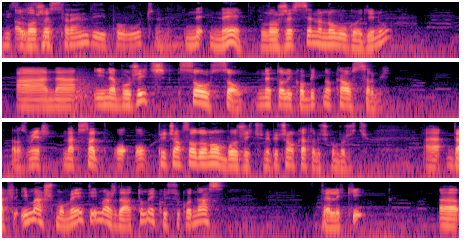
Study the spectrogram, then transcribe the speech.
Mislim lože da se- trendi i povučeni. ne, ne, lože se na novu godinu, a na, i na Božić so-so, ne toliko bitno kao Srbi. Razumiješ? Znači sad, o, o, pričam sad o novom Božiću, ne pričam o katoličkom Božiću. A, dakle, imaš momente, imaš datume koji su kod nas veliki. A,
